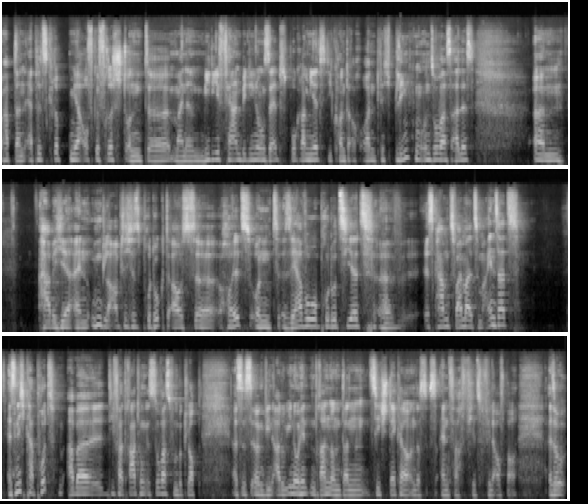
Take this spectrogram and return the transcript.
habe dann Apple-Script mir aufgefrischt und äh, meine MIDI-Fernbedienung selbst programmiert, die konnte auch ordentlich blinken und sowas alles. Ähm, habe hier ein unglaubliches Produkt aus äh, Holz und Servo produziert. Äh, es kam zweimal zum Einsatz ist nicht kaputt, aber die Verdrahtung ist sowas von bekloppt. Es ist irgendwie ein Arduino hinten dran und dann zig Stecker und das ist einfach viel zu viel Aufbau. Also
